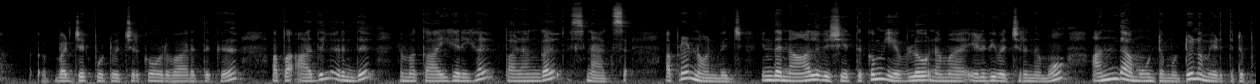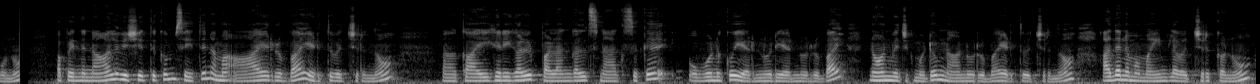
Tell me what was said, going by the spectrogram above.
பட்ஜெட் போட்டு வச்சுருக்கோம் ஒரு வாரத்துக்கு. அப்போ அதிலிருந்து நம்ம காய்கறிகள் பழங்கள் ஸ்நாக்ஸ் அப்புறம் நான்வெஜ் இந்த நாலு விஷயத்துக்கும் எவ்வளோ நம்ம எழுதி வச்சுருந்தோமோ அந்த அமௌண்ட்டை மட்டும் நம்ம எடுத்துகிட்டு போகணும். அப்போ இந்த நாலு விஷயத்துக்கும் சேர்த்து நம்ம ஆயிரம் ரூபாய் எடுத்து வச்சுருந்தோம். காய்கறிகள் பழங்கள் ஸ்நாக்ஸுக்கு ஒவ்வொன்றுக்கும் இரநூறு இரநூறுபாய் நான்வெஜ்ஜுக்கு மட்டும் நானூறுரூபாய் எடுத்து வச்சுருந்தோம். அதை நம்ம மைண்டில் வச்சுருக்கணும்.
